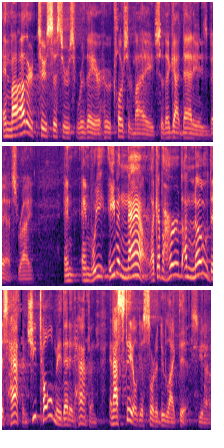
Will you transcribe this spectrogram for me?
And my other two sisters were there who are closer to my age, so they got daddy at his best, right? And, and we, even now, like I've heard, I know this happened. She told me that it happened, and I still just sort of do like this, you know.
